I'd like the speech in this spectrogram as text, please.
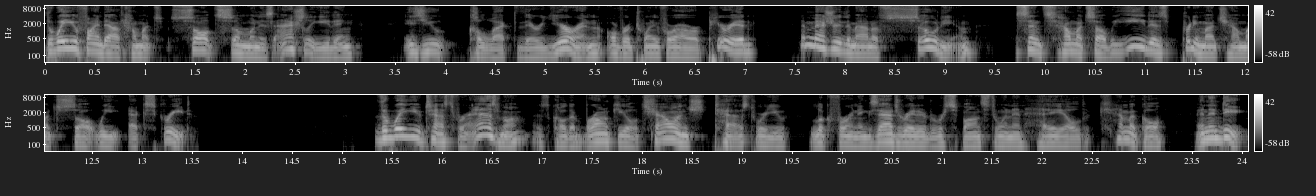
The way you find out how much salt someone is actually eating is you collect their urine over a 24-hour period and measure the amount of sodium since how much salt we eat is pretty much how much salt we excrete. The way you test for asthma is called a bronchial challenge test, where you look for an exaggerated response to an inhaled chemical, and indeed,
